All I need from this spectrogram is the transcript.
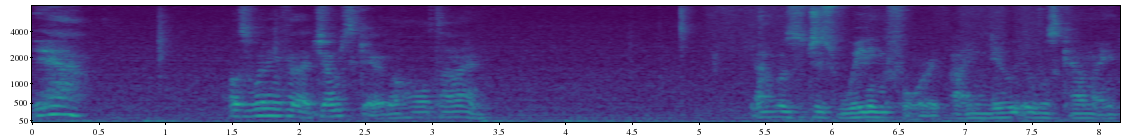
Yeah. I was waiting for that jump scare the whole time. I was just waiting for it. I knew it was coming.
